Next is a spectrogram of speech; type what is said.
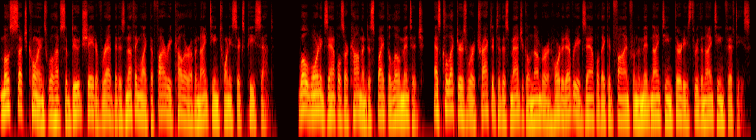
Most such coins will have subdued shade of red that is nothing like the fiery color of a 1926 p cent. Well-worn examples are common despite the low mintage, as collectors were attracted to this magical number and hoarded every example they could find from the mid-1930s through the 1950s.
